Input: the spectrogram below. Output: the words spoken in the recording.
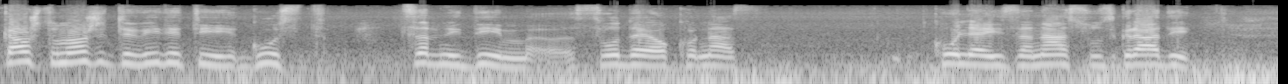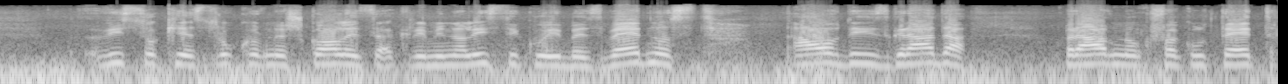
Kao što možete vidjeti, gust crni dim svuda je oko nas, kulja iza nas u zgradi Visoke strukovne škole za kriminalistiku i bezbednost, a ovde iz grada Pravnog fakulteta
